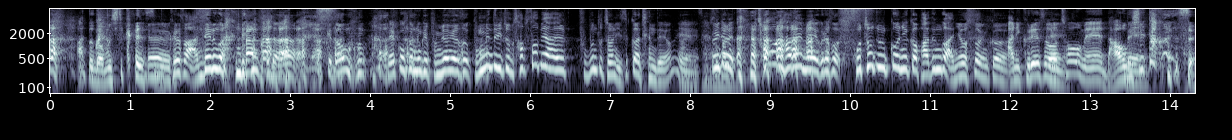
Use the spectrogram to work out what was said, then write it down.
아 또 너무 시크하셨습니다. 예, 그래서 안 되는 건 안 되는 거다. 너무 맺고 끊는 게 분명해서 국민들이 좀 섭섭해 할 부분도 저는 있을 것 같은데요. 예. 왜냐하면 청원 하려면 그래서 고쳐줄 거니까 받은 거 아니었어. 그러니까 아니 그래서 네. 처음에 나오기 네. 싫다고 했어요.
